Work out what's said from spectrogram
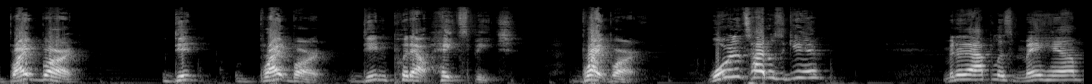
Breitbart did Breitbart didn't put out hate speech. Breitbart. What were the titles again? Minneapolis mayhem,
